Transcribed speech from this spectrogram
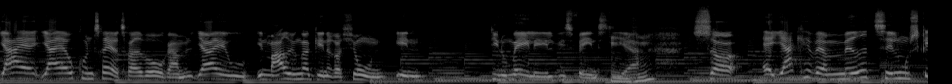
jeg er, jeg er jo kun 33 år gammel. Jeg er jo en meget yngre generation end de normale Elvis-fans, de er. Mhm. Så at jeg kan være med til måske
